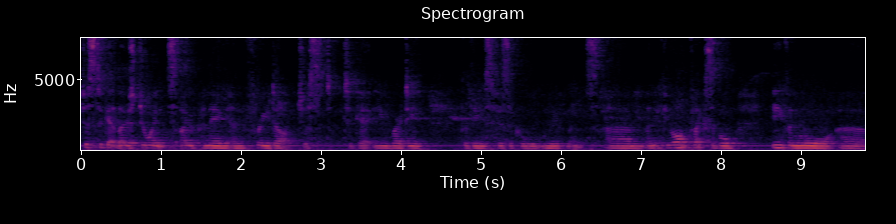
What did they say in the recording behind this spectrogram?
just to get those joints opening and freed up, just to get you ready for these physical movements. Um, and if you aren't flexible, even more uh,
